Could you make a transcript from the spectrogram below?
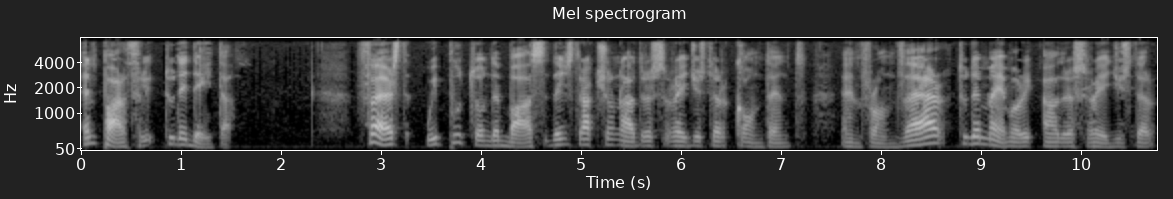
and partly to the data. First, we put on the bus the instruction address register content and from there to the memory address register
